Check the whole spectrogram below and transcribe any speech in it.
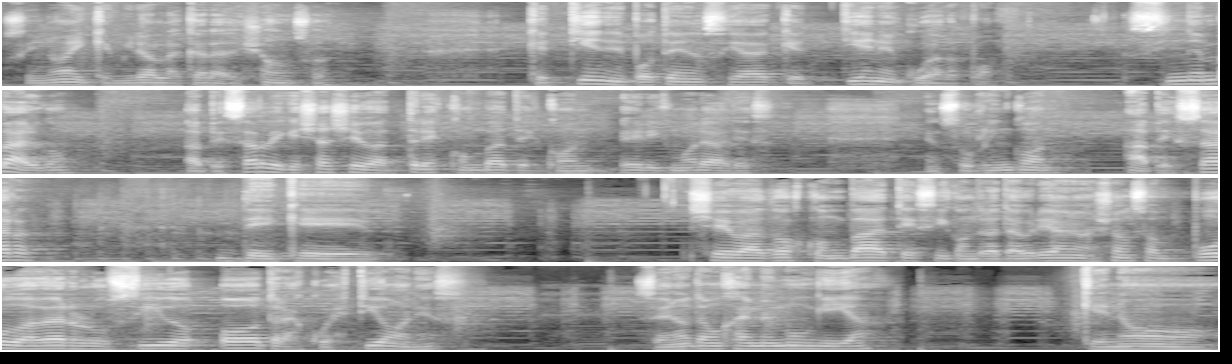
si no hay que mirar la cara de Johnson, que tiene potencia, que tiene cuerpo. Sin embargo, a pesar de que ya lleva tres combates con Eric Morales en su rincón, a pesar de que lleva dos combates y contra Tabriano Johnson pudo haber lucido otras cuestiones. Se nota un Jaime Munguía que no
